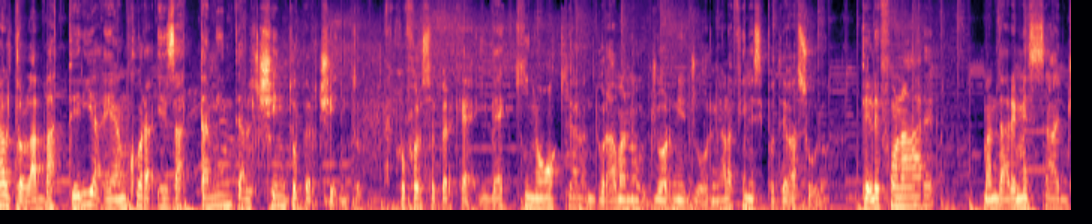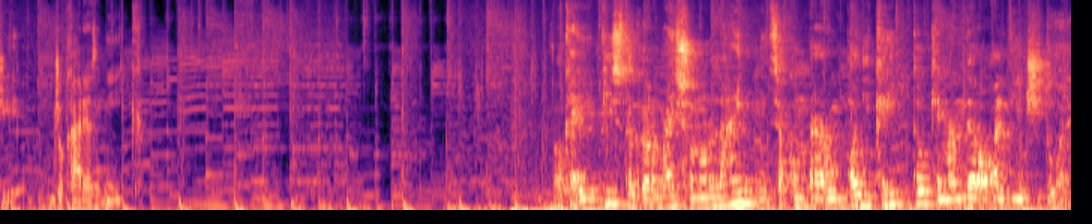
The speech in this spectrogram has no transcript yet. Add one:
Tra l'altro la batteria è ancora esattamente al 100%. Ecco forse perché i vecchi Nokia duravano giorni e giorni, alla fine si poteva solo telefonare, mandare messaggi e giocare a Snake. Ok, visto che ormai sono online, inizio a comprare un po' di cripto che manderò al vincitore.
